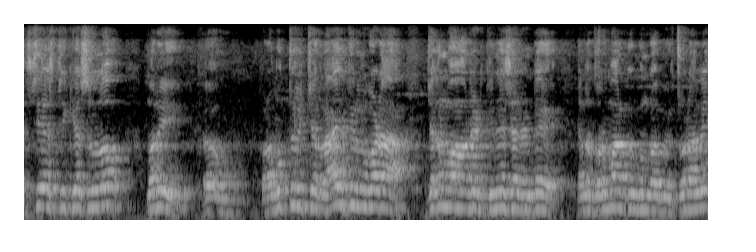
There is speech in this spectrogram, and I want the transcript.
ఎస్సీ ఎస్టీ కేసుల్లో మరి ప్రభుత్వం ఇచ్చే రాయితీలను కూడా జగన్మోహన్ రెడ్డి తినేశాడంటే ఎంత దుర్మార్గం ఉందో మీరు చూడాలి.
